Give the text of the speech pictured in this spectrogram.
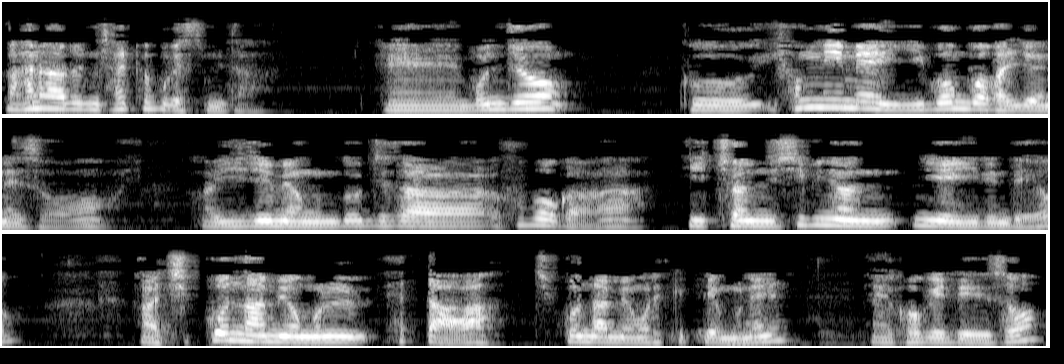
하나를 좀 살펴보겠습니다. 에, 먼저 그 형님의 입원과 관련해서 어, 이재명 도지사 후보가 2012년의 일인데요. 아, 직권남용을 했다. 직권남용을 했기 때문에 에, 거기에 대해서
